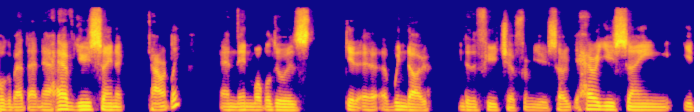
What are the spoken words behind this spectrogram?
talk about that now. Have you seen it currently and then what we'll do is get a, a, window into the future from you. So how are you seeing it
